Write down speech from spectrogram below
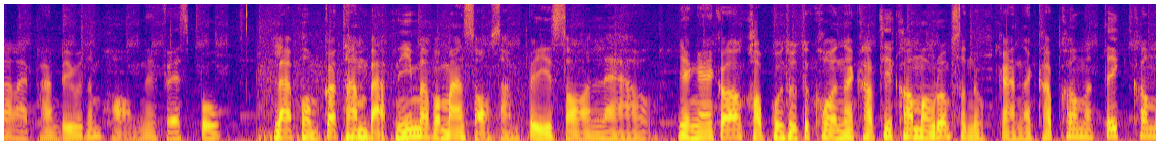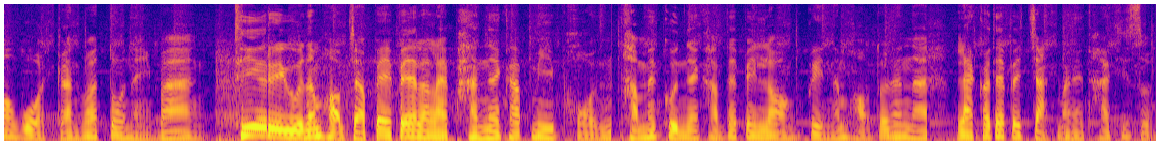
ละลายพันธุ์รีวิวน้ำหอมใน Facebook และผมก็ทำแบบนี้มาประมาณ 2-3 ปีซ้อนแล้ว ยังไงก็ขอบคุณทุกๆคนนะครับที่เข้ามาร่วมสนุกกันนะครับ เข้ามาติ๊กเข้ามาโหวตกันว่าตัวไหนบ้าง ที่รีวิวน้ำหอมจากเปเป้ละลายพันธุ์นะครับมีผลทำให้คุณนะครับได้ไปลองกลิ่นน้ำหอมตัวนั้นๆและก็ได้ไปจัดมาในท้ายที่สุด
